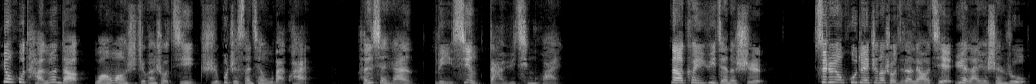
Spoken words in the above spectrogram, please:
用户谈论的往往是这款手机值不值三千五百块。很显然，理性大于情怀。那可以预见的是。随着用户对智能手机的了解越来越深入，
